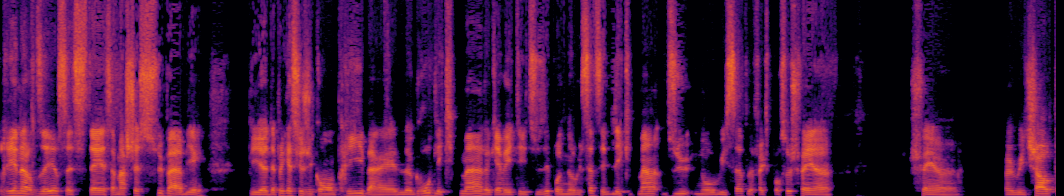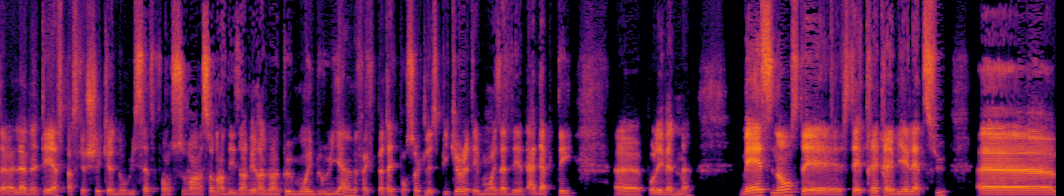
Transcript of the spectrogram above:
rien à redire, ça, ça marchait super bien. Puis, euh, d'après ce que j'ai compris, ben, le gros de l'équipement qui avait été utilisé pour le No Reset, c'est de l'équipement du No Reset. Fait que c'est pour ça que je fais je fais un, un reach out à l'AN ETS parce que je sais que No Reset font souvent ça dans des environnements un peu moins bruyants. là. Fait peut-être pour ça que le speaker était moins adapté euh, pour l'événement. Mais sinon, c'était très, très bien là-dessus. Euh,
